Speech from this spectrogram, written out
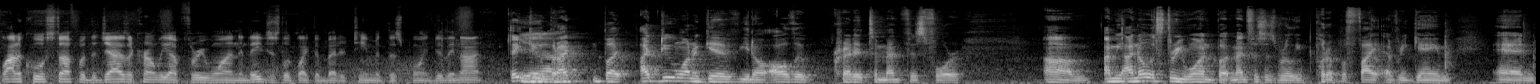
A lot of cool stuff, but the Jazz are currently up 3 1, and they just look like the better team at this point, do they not? They do, but I but I do want to give you know all the credit to Memphis for. Um, I mean, I know it's three one, but Memphis has really put up a fight every game, and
